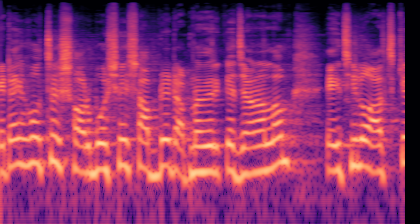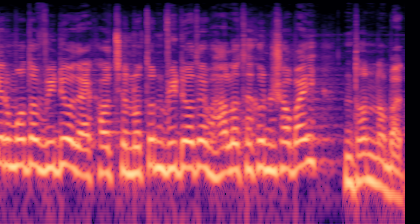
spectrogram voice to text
এটাই হচ্ছে সর্বশেষ আপডেট আপনাদেরকে জানালাম। এই ছিল আজকের মতো ভিডিও দেখা হচ্ছে নতুন ভিডিওতে ভালো থাকুন সবাই, ধন্যবাদ।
